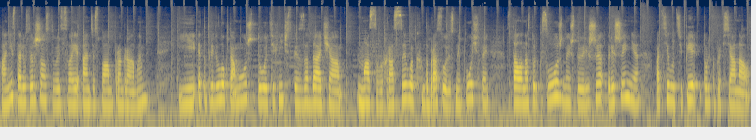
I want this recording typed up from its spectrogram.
Они стали усовершенствовать свои антиспам-программы. И это привело к тому, что техническая задача массовых рассылок добросовестной почты – стала настолько сложной, что и решение под силу теперь только профессионалам.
